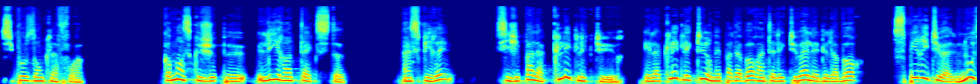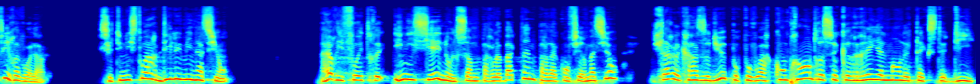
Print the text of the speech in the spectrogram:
suppose donc la foi. Comment est-ce que je peux lire un texte inspiré si j'ai pas la clé de lecture? Et la clé de lecture n'est pas d'abord intellectuelle, elle est d'abord spirituel. Nous y revoilà. C'est une histoire d'illumination. Alors il faut être initié, nous le sommes par le baptême, par la confirmation, par la grâce de Dieu pour pouvoir comprendre ce que réellement le texte dit.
